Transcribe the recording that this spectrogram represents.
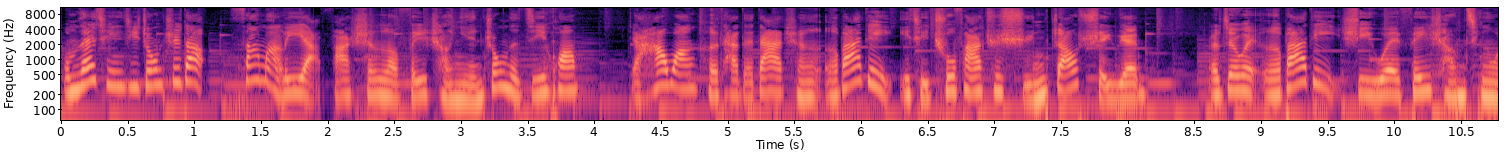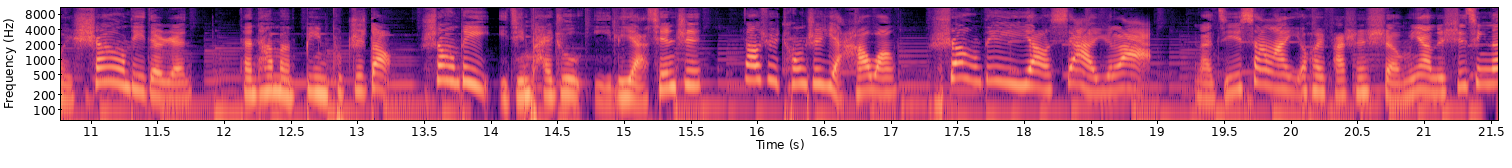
我们在前一集中知道，撒玛利亚发生了非常严重的饥荒，亚哈王和他的大臣俄巴底一起出发去寻找水源。而这位俄巴底是一位非常敬畏上帝的人，但他们并不知道，上帝已经派出以利亚先知要去通知亚哈王，上帝要下雨啦。那接下来又会发生什么样的事情呢？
